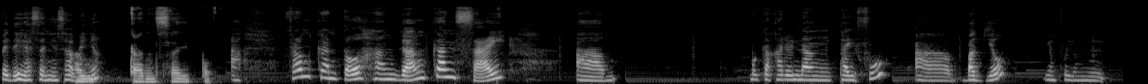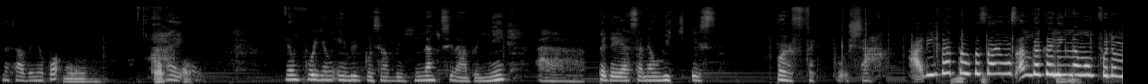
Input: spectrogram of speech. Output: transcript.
pedegasan yung sabi Um, niyo? Kansai po. From Kanto hanggang Kansai, um, magkakaroon ng typhoon, ah, bagyo. Yun po yung nasabi niyo po. Mm. Ay. Opo. Yan po yung ibig po sabihin ng sinabi ni ah, Pedeyasa na which is perfect po siya. Arigatou gozaimasu. Ang gagaling naman po ng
